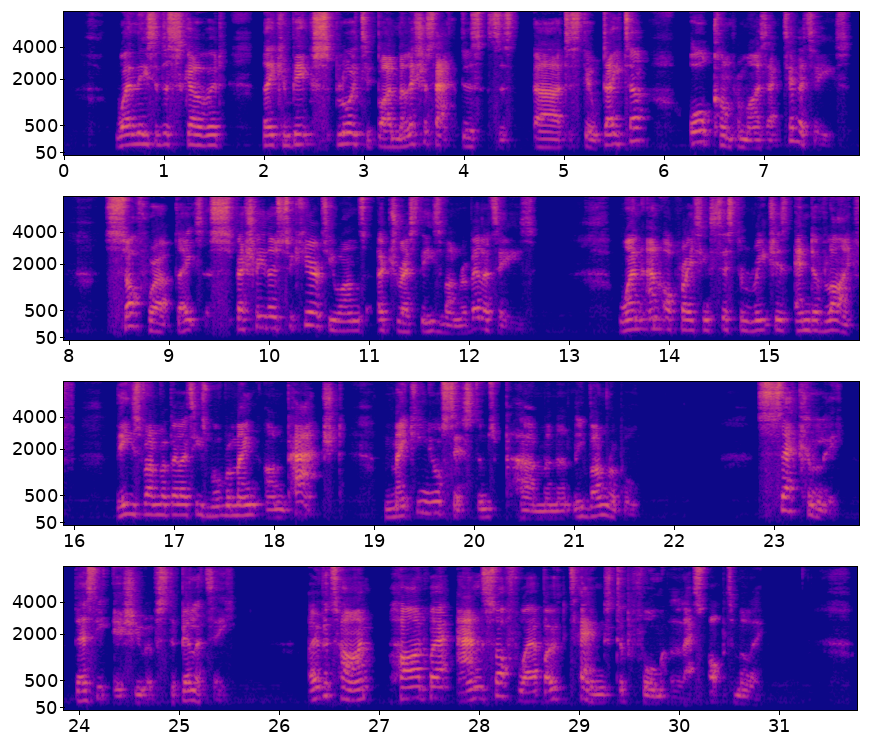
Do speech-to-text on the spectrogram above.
When these are discovered, they can be exploited by malicious actors to, uh, to steal data or compromise activities. Software updates, especially those security ones, address these vulnerabilities. When an operating system reaches end of life, these vulnerabilities will remain unpatched, making your systems permanently vulnerable. Secondly, there's the issue of stability. Over time, hardware and software both tend to perform less optimally.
